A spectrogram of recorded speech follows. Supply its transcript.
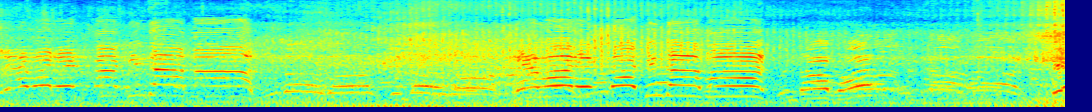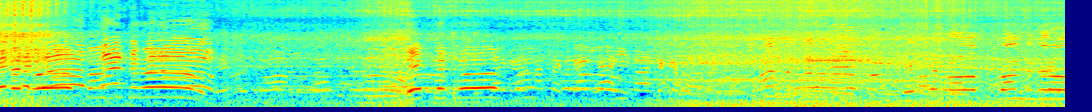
Driver ਏਕਤਾ ਜਿੰਦਾਬਾਦ। ਜਿੰਦਾਬਾਦ ਜਿੰਦਾਬਾਦ ਡਰਾਈਵਰ ਏਕਤਾ ਜਿੰਦਾਬਾਦ। ਜਿੰਦਾਬਾਦ ਜਿੰਦਾਬਾਦ ਬੰਦ ਕਰੋ। ਇੱਕ ਕੰਟਰੋਲ ਬੰਦ ਕਰੋ ਬੰਦ ਕਰੋ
